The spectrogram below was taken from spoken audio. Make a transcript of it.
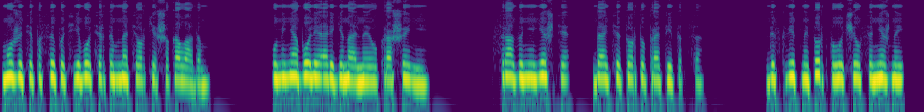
можете посыпать его тертым на терке шоколадом. У меня более оригинальное украшение. Сразу не ешьте, Дайте торту пропитаться. Бисквитный торт получился нежный,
